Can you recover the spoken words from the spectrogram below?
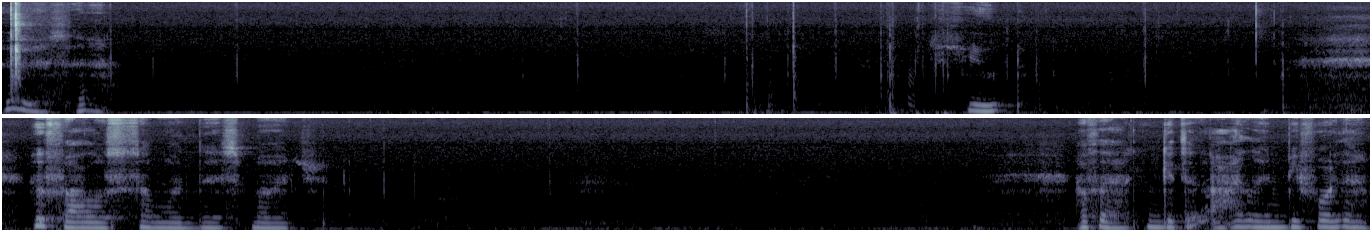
Who is that? Shoot. Who follows someone this much? Hopefully I can get to the island before them.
